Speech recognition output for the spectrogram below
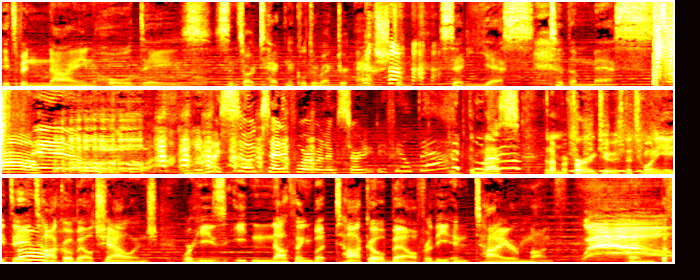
It's been nine whole days since our technical director Ashton said yes to the mess. Oh. I was so excited for him, and I'm starting to feel bad. The mess that I'm referring to is the 28 day Taco Bell challenge, where he's eaten nothing but Taco Bell for the entire month. Wow. And the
